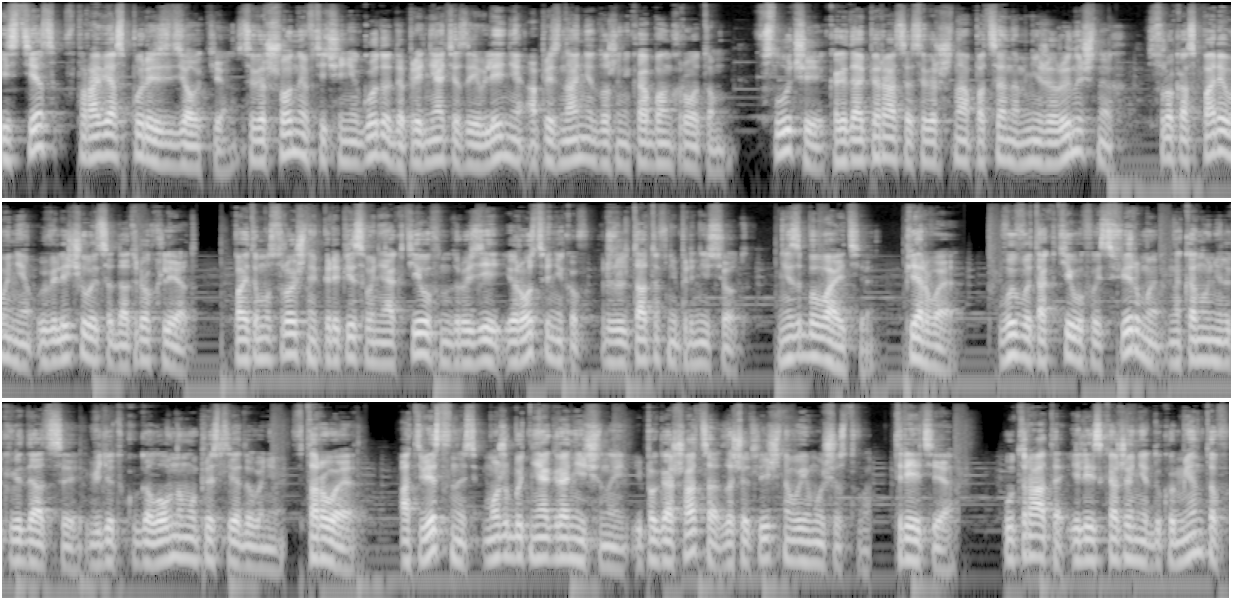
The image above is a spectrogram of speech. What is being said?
Истец вправе оспорить сделки, совершенные в течение года до принятия заявления о признании должника банкротом. В случае, когда операция совершена по ценам ниже рыночных, срок оспаривания увеличивается до 3 лет, поэтому срочное переписывание активов на друзей и родственников результатов не принесет. Не забывайте. Первое. Вывод активов из фирмы накануне ликвидации ведет к уголовному преследованию. Второе. Ответственность может быть неограниченной и погашаться за счет личного имущества. Третье. Утрата или искажение документов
